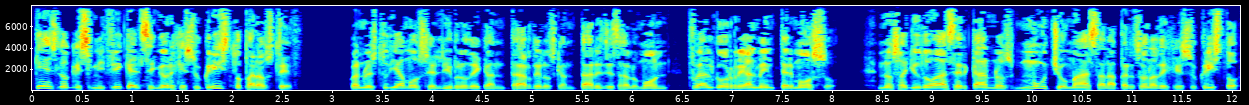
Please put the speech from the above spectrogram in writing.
¿Qué es lo que significa el Señor Jesucristo para usted? Cuando estudiamos el libro de Cantar de los Cantares de Salomón, fue algo realmente hermoso. Nos ayudó a acercarnos mucho más a la persona de Jesucristo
